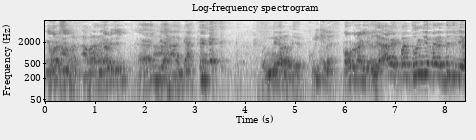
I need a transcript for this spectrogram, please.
இங்க மறுபடியும் ஒன்னே வர முடியாது. குளிக்கல. பவுடர்லாம் அடிக்கல. இப்ப தூங்கிய பேர் எந்திரிச்சிட்டியா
